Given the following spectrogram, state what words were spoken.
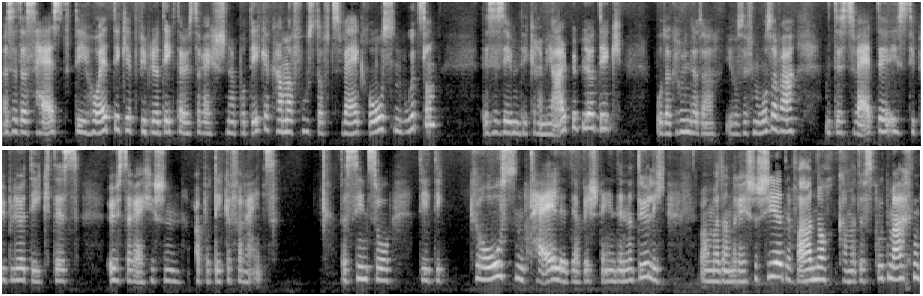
Also das heißt, die heutige Bibliothek der österreichischen Apothekerkammer fußt auf zwei großen Wurzeln. Das ist eben die Gremialbibliothek, wo der Gründer der Josef Moser war. Und das zweite ist die Bibliothek des österreichischen Apothekervereins. Das sind so die, die großen Teile der Bestände. Natürlich, wenn man dann recherchiert, erfahren noch, kann man das gut machen.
